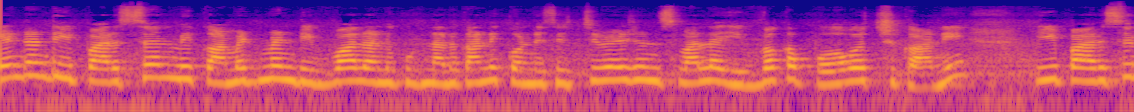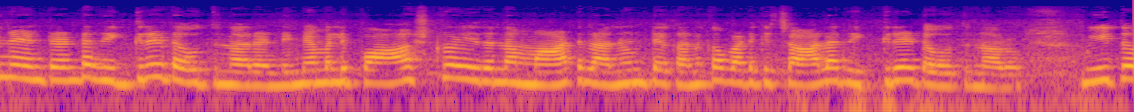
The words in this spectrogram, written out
ఏంటంటే ఈ పర్సన్ మీ కమిట్మెంట్ ఇవ్వాలనుకుంటున్నారు కానీ కొన్ని సిచ్యువేషన్స్ వల్ల ఇవ్వకపోవచ్చు కానీ ఈ పర్సన్ ఏంటంటే రిగ్రెట్ అవుతున్నారండి. మిమ్మల్ని పాస్ట్లో ఏదైనా మాటలు అనుంటే కనుక వాటికి చాలా రిగ్రెట్ అవుతున్నారు. మీతో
